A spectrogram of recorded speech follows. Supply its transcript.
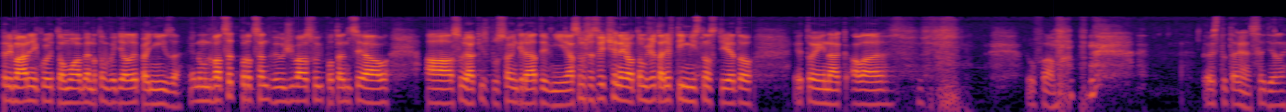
primárně kvůli tomu, aby na tom vydělali peníze. Jenom 20% využívá svůj potenciál a jsou nějakým způsobem kreativní. Já jsem přesvědčený o tom, že tady v té místnosti je to, je to jinak, ale doufám. to byste tady neseděli.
